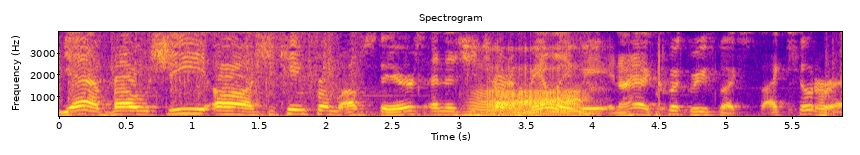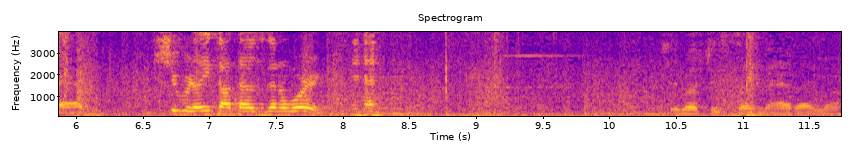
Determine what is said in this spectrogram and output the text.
Yeah, bro. She uh she came from upstairs and then she tried to melee me, and I had quick reflexes. I killed her ass. She really thought that was gonna work. she must be so mad. I know.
